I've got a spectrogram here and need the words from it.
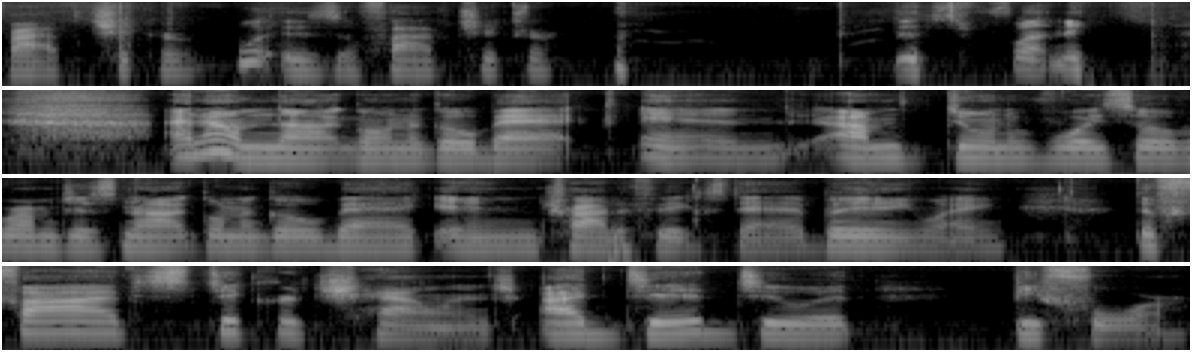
Five chicker. What is a five chicker? it's funny. And I'm not going to go back and I'm doing a voiceover. I'm just not going to go back and try to fix that. But anyway, the five sticker challenge. I did do it before.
